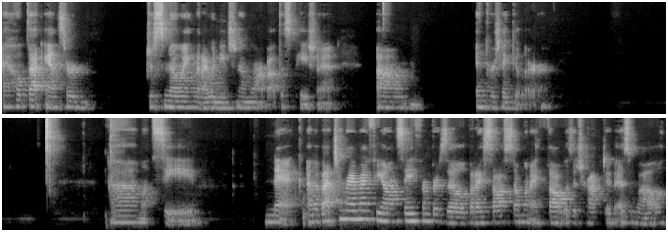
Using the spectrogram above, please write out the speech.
i hope that answered just knowing that i would need to know more about this patient um, in particular um, let's see nick i'm about to marry my fiance from brazil but i saw someone i thought was attractive as well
